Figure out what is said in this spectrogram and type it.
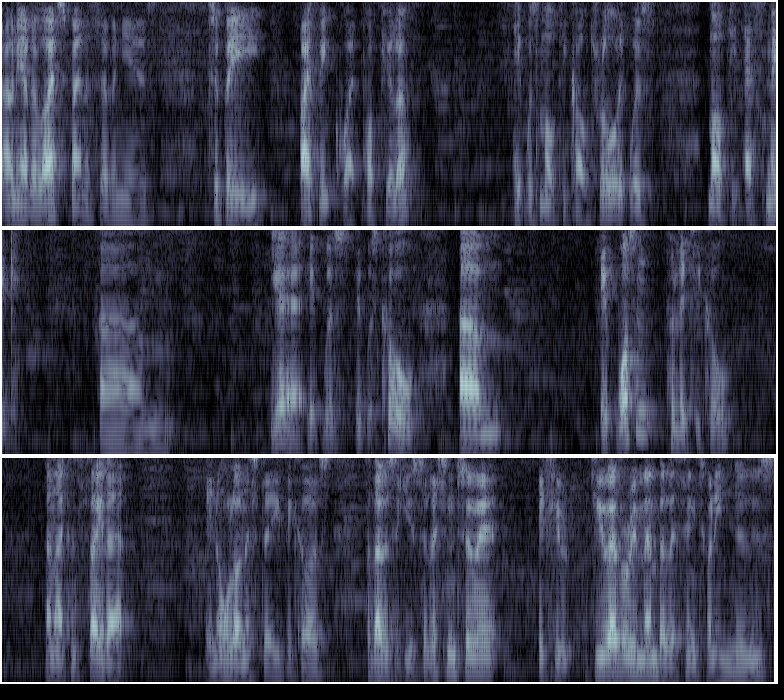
only had a lifespan of seven years to be, I think, quite popular. It was multicultural. It was multi-ethnic. Um, yeah, it was it was cool. Um, it wasn't political, and I can say that in all honesty because for those that used to listen to it, if you do you ever remember listening to any news?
